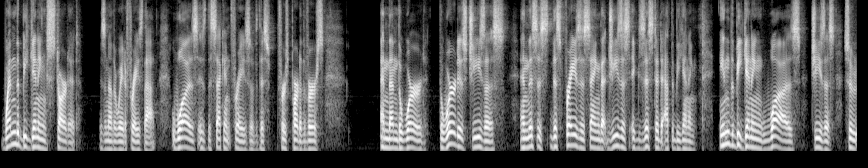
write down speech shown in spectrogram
when the beginning started, is another way to phrase that. Was is the second phrase of this first part of the verse. And then the word. The word is Jesus. And this is this phrase is saying that Jesus existed at the beginning. In the beginning was Jesus. So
